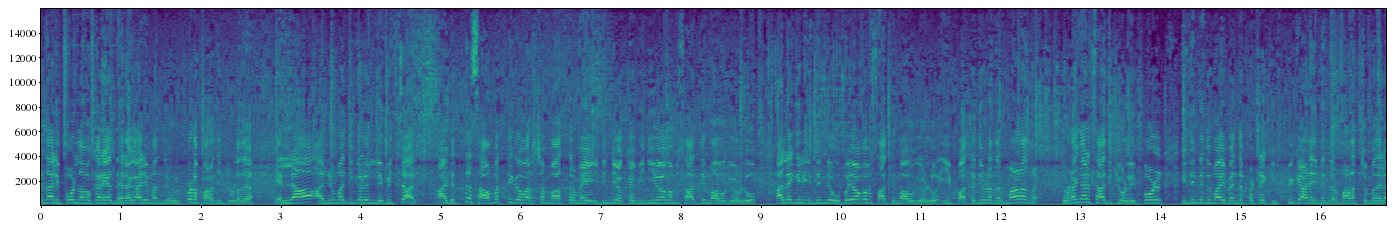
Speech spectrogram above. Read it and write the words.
എന്നാൽ ഇപ്പോൾ നമുക്കറിയാം ധനകാര്യമന്ത്രി ഉൾപ്പെടെ പറഞ്ഞിട്ടുള്ളത് എല്ലാ അനുമതികളും ലഭിച്ചാൽ അടുത്ത സാമ്പത്തിക വർഷം മാത്രമേ ഇതിന്റെയൊക്കെ വിനിയോഗം സാധ്യമാവുകയുള്ളൂ. അല്ലെങ്കിൽ ഇതിന്റെ ഉപയോഗം സാധ്യമാവുകയുള്ളൂ. ഈ പദ്ധതിയുടെ നിർമ്മാണങ്ങൾ തുടങ്ങാൻ സാധിക്കുകയുള്ളൂ. ഇപ്പോൾ ഇതിന്റെ ഇതുമായി ബന്ധപ്പെട്ട് കിഫ്ബിക്കാണ് ഇതിന്റെ നിർമ്മാണ ചുമതല.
